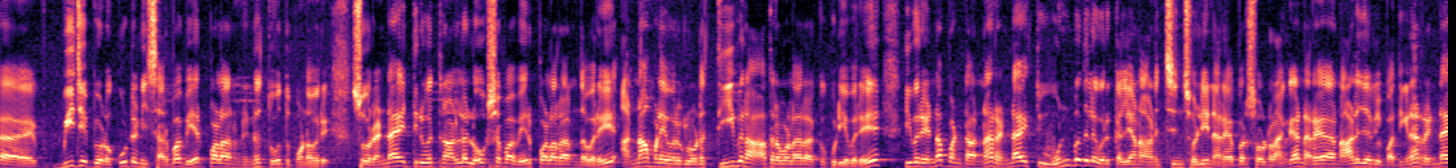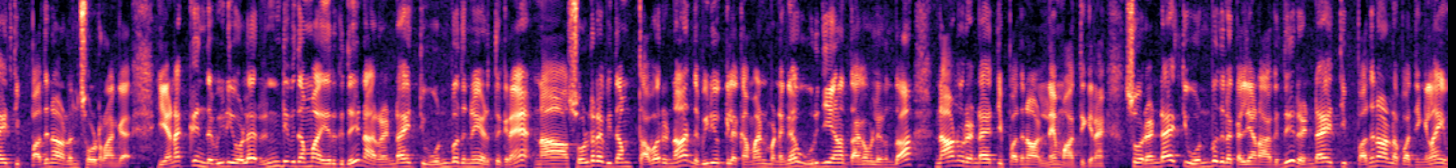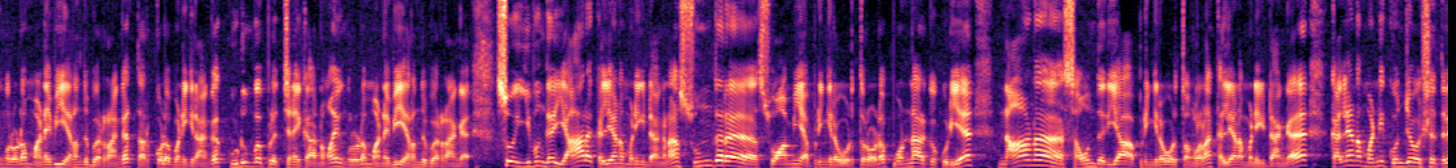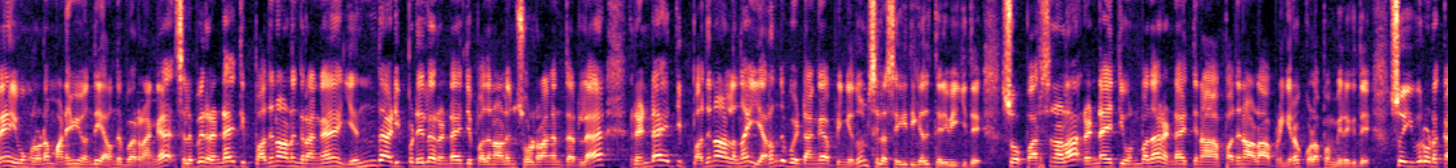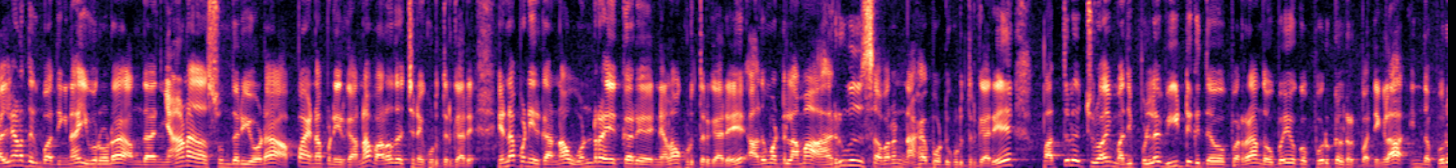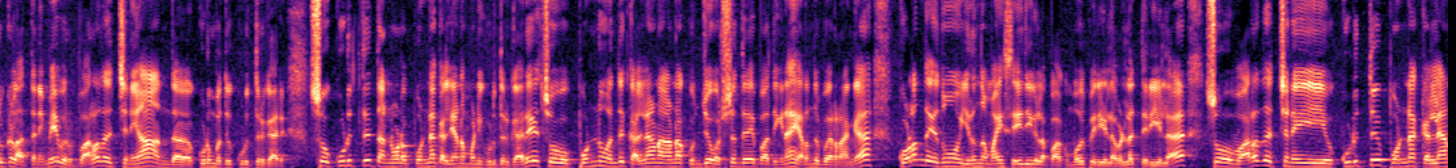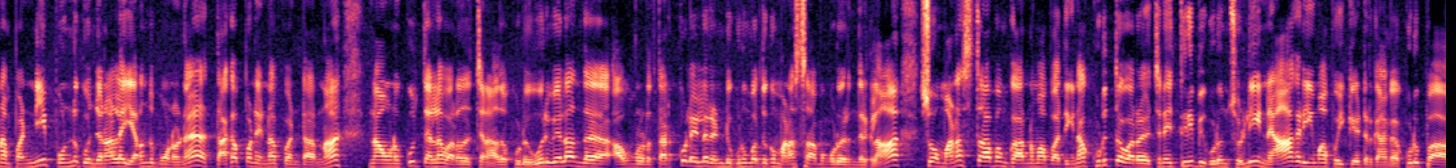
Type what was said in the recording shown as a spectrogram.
பிஜேபியோட கூட்டணி சார்பாக வேட்பாளர் நின்று தோற்று போனவர். ஸோ ரெண்டாயிரத்தி இருபத்தி நாலில் லோக்சபா வேட்பாளராக இருந்தவர் அண்ணாமலை அவர்களோட தீவிர ஆதரவாளராக இருக்கக்கூடியவர். இவர் என்ன பண்ணிட்டாருன்னா ரெண்டாயிரத்தி ஒன்பதில் ஒரு கல்யாணம் ஆணுச்சுன்னு சொல்லி நிறைய பேர் சொல்கிறாங்க நிறைய நாளிதழ்கள் பார்த்தீங்கன்னா ரெண்டாயிரத்தி பதினாலுன்னு சொல்கிறாங்க எனக்கு இந்த வீடியோவில் ரெண்டு விதமாக இருக்குது. நான் ரெண்டாயிரத்தி ஒன்பதுன்னே எடுத்துக்கிறேன். நான் சொல்கிற விதம் தவறுனா இந்த வீடியோ கீழே கமெண்ட் பண்ணுங்கள் உறுதியான தகவல் இருந்தால் நானும் ரெண்டாயிரத்தி பதினாலுனே மாற்றிக்கிறேன் ஸோ ரெண்டாயிரத்தி ஒன்பதில் கல்யாணம் ஆகுது. ரெண்டாயிரத்தி பதினாலில் பார்த்தீங்கன்னா இவங்களோட மனைவி இறந்து போயிடுறாங்க. தற்கொலை பண்ணிக்கிறாங்க. குடும்ப பிரச்சனை காரணமாக இவங்களோட மனைவி இறந்து போயிடுறாங்க. ஸோ இவங்க யாரை கல்யாணம் பண்ணிக்கிட்டாங்கன்னா சுந்தர சுவாமி அப்படிங்கிற ஒருத்தரோட பொண்ணாக இருக்கக்கூடிய நாண சௌந்தர்யா அப்படிங்கிற ஒருத்தவங்களெல்லாம் கல்யாணம் பண்ணிக்கிட்டாங்க. கல்யாணம் பண்ணி கொஞ்சம் வருஷத்துல இவங்களோட மனைவி வந்து இறந்து போயிடுறாங்க. சில பேர் ரெண்டாயிரத்தி பதினாலுங்கிறாங்க. எந்த அடிப்படையில் ரெண்டாயிரத்தி பதினாலுன்னு சொல்கிறாங்கன்னு தெரில ரெண்டாயிரத்தி பதினாலில் தான் இறந்து போயிட்டாங்க அப்படிங்கிறதும் சில செய்திகள் தெரிவிக்குது. ஸோ பர்சனலாக ரெண்டாயிரத்தி ஒன்பதா ரெண்டாயிரத்தி நா பதினாலா அப்படிங்கிற குழப்பம் இருக்குது. ஸோ இவரோட கல்யாணத்துக்கு பார்த்தீங்கன்னா இவரோட அந்த ஞான சுந்தரியோட அப்பா என்ன பண்ணியிருக்காருன்னா வரதட்சணை கொடுத்துருக்காரு. என்ன பண்ணியிருக்காருன்னா ஒன்றரை ஏக்கர் நிலம் கொடுத்துருக்காரு. அது மட்டும் இல்லாமல் அறுபது சவரன் நகை போட்டு கொடுத்துருக்காரு. பத்து லட்ச ரூபாய் மதிப்புள்ள வீட்டுக்கு தேவைப்படுற அந்த உபயோக பொருட்கள் இருக்குது பார்த்தீங்களா இந்த பொருட்கள் அத்தனையுமே இவர் வரதட்சணையாக அந்த குடும்பத்துக்கு கொடுத்துருக்காரு. ஸோ கொடுத்து தன்னோட பொண்ணை கல்யாணம் பண்ணி கொடுத்துருக்காரு. ஸோ பொண்ணு வந்து கல்யாணம் ஆன கொஞ்சம் வருஷத்துலேயே பார்த்தீங்கன்னா இறந்து போயிடுறாங்க. குழந்தை எதுவும் இருந்து மாதிரி செய்திகளை பார்க்கும்போது பெரிய லெவலில் தெரியல. ஸோ வரதட்சணை கொடுத்து பொண்ணை கல்யாணம் பண்ணி பொண்ணு கொஞ்ச நாளில் இறந்து போனோன்னே தகப்பன் என்ன பண்ணிட்டாருன்னா நான் உனக்கு கூத்தெல்லாம் வரதட்சணை அதை கொடு. ஒருவேளை அந்த அவங்களோட தற்கொலையில் ரெண்டு குடும்பத்துக்கும் மனஸ்தாபம் கூட இருந்திருக்கலாம். ஸோ மனஸ்தாபம் காரணமாக பார்த்தீங்கன்னா கொடுத்த வரதட்சணை திருப்பி கொடுன்னு சொல்லி நாகரிகமாக போய் கேட்டிருக்காங்க. கொடுப்பா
